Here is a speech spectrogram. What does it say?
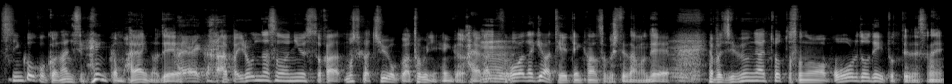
新興国は何せ変化も早いので、早いから。やっぱいろんなそのニュースとか、もしくは中国は特に変化が早かった。そこだけは定点観測してたので、やっぱ自分がちょっとその、オールドデートっていうんですかね、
